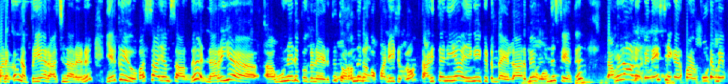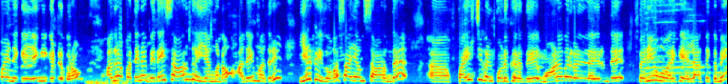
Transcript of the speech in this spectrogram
வணக்கம். நான் பிரியா ராஜநாராயணன் இயற்கை விவசாயம் சார்ந்து நிறைய முன்னெடுப்புகளை எடுத்து தொடர்ந்து நாங்க பண்ணிட்டு இருக்கிறோம். தனித்தனியா இயங்கிக்கிட்டு இருந்த எல்லாருமே ஒண்ணு சேர்ந்து தமிழ்நாடு விதை சேகரிப்பால் கூட்டமைப்பா இன்னைக்கு இயங்கிக்கிட்டு இருக்கிறோம். அதுல பாத்தீங்கன்னா விதை சார்ந்து இயங்கணும். அதே மாதிரி இயற்கை விவசாயம் சார்ந்த பயிற்சிகள் கொடுக்கறது மாணவர்கள்ல இருந்து பெரியவங்க வரைக்கும் எல்லாத்துக்குமே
